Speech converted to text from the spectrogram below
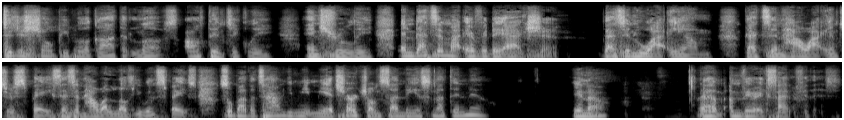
to just show people a God that loves authentically and truly. And that's in my everyday action. That's in who I am. That's in how I enter space. That's in how I love you in space. So by the time you meet me at church on Sunday, it's nothing new. You know? I'm, I'm very excited for this.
